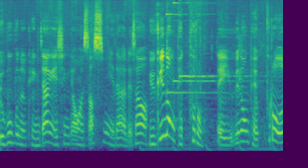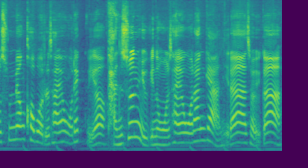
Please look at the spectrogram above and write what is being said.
이 부분을 굉장히 신경을 썼습니다. 그래서 유기농 100%, 네, 유기농 100% 순면 커버를 사용을 했고요. 단순 유기농을 사용을 한 게 아니라 저희가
